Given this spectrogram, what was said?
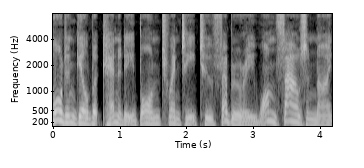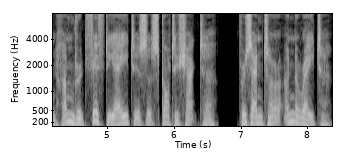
Gordon Gilbert Kennedy, born 22 February 1958, is a Scottish actor, presenter and narrator.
